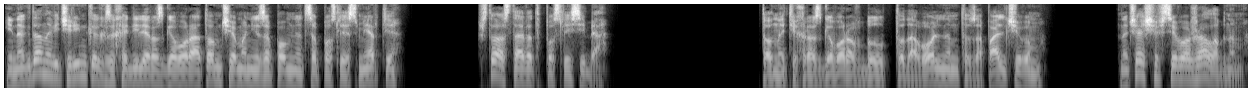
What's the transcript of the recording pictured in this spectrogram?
Иногда на вечеринках заходили разговоры о том, чем они запомнятся после смерти, что оставят после себя. Тон этих разговоров был то довольным, то запальчивым, но чаще всего жалобным.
